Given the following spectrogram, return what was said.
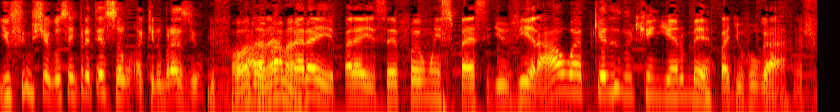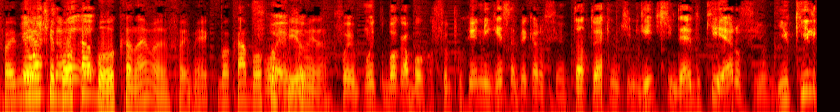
e o filme chegou sem pretensão aqui no Brasil. Que foda, Ah, né, mas mano? peraí, peraí, você foi uma espécie de viral ou é porque eles não tinham dinheiro mesmo pra divulgar? Acho que foi meio que que boca era- a boca, né, mano? Foi meio que boca a boca o filme, foi, né? foi muito boca a boca. Foi porque ninguém sabia que era o filme. Tanto é que ninguém tinha ideia do que era o filme. E o que ele,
